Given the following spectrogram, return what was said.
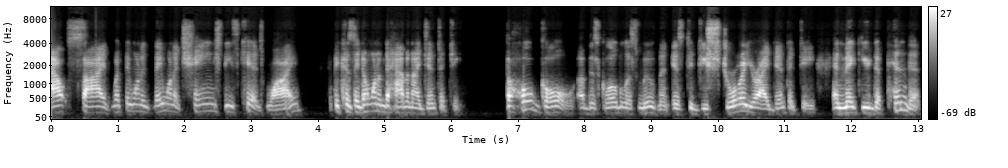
outside what they want to they want to change these kids. Why? Because they don't want them to have an identity. The whole goal of this globalist movement is to destroy your identity and make you dependent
